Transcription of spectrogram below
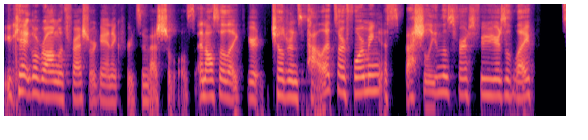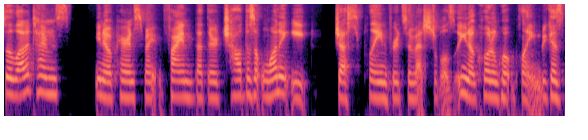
you can't go wrong with fresh organic fruits and vegetables. And also, like your children's palates are forming, especially in those first few years of life. So, a lot of times, you know, parents might find that their child doesn't want to eat just plain fruits and vegetables, you know, quote unquote plain, because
